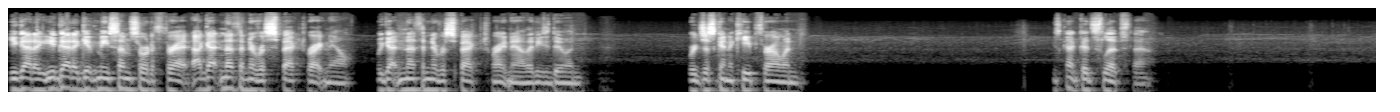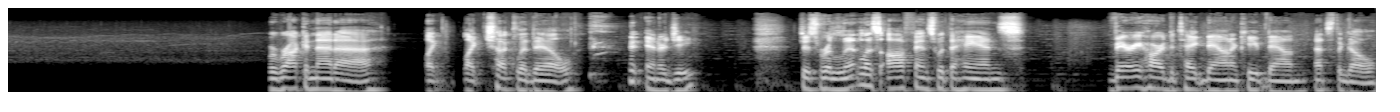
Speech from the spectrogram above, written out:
You gotta you gotta give me some sort of threat. I got nothing to respect right now. We got nothing to respect right now that he's doing. We're just gonna keep throwing. He's got good slips though. We're rocking that uh like like Chuck Liddell energy. Just relentless offense with the hands. Very hard to take down or keep down. That's the goal.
